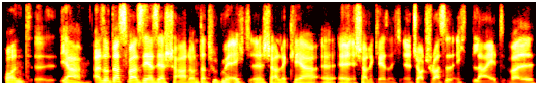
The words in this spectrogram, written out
Und äh, ja, also das war sehr, sehr schade. Und da tut mir echt äh, Charles Leclerc, äh, äh Charles Leclerc, sag ich, George Russell echt leid, weil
